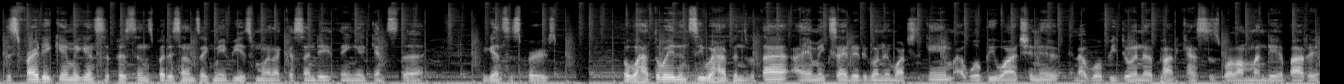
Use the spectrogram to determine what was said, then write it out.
this Friday game against the Pistons, but it sounds like maybe it's more like a Sunday thing against the against the Spurs. But we'll have to wait and see what happens with that. I am excited to go in and watch the game. I will be watching it, and I will be doing a podcast as well on Monday about it.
